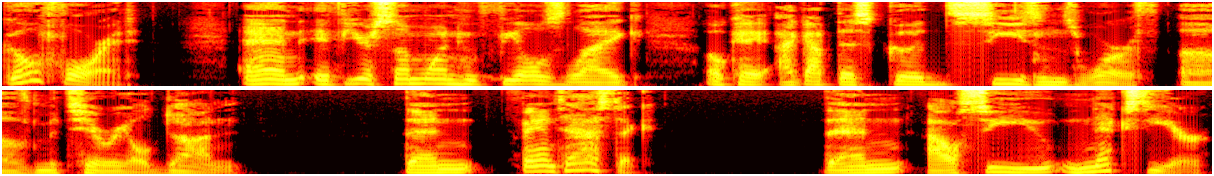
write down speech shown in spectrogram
Go for it. And if you're someone who feels like, okay, I got this good season's worth of material done, then fantastic. Then I'll see you next year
